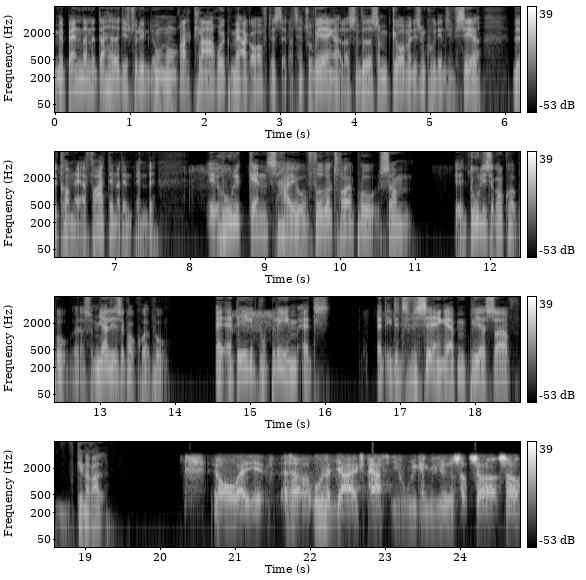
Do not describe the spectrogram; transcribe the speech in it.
med banderne, der havde de selvfølgelig nogle, nogle ret klare rygmærker oftest, eller tatoveringer eller så videre, som gjorde, at man ligesom kunne identificere, vedkommende er fra den og den bande. Øh, hooligans har jo fodboldtrøjer på, som øh, du lige så godt kunne have på, eller som jeg lige så godt kunne have på. Er, er det ikke et problem, at, at identificering af dem bliver så generelt? Jo, øh, altså uden at jeg er ekspert i huliganmiljøet, så, så, så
